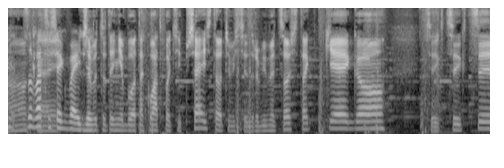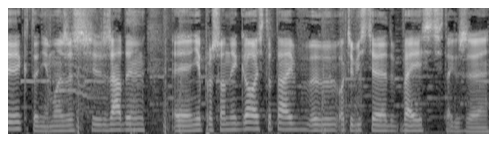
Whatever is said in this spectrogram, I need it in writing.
Okej. Zobaczysz, jak wejdzie. Żeby tutaj nie było tak łatwo ci przejść, to oczywiście zrobimy coś takiego. Cyk, cyk, cyk. To nie możesz żaden e, nieproszony gość tutaj w, w, oczywiście wejść, także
